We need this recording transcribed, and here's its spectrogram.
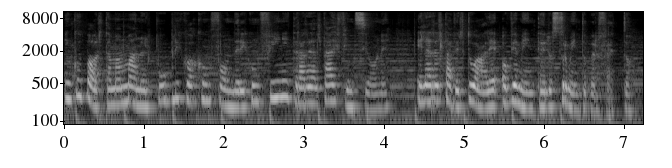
in cui porta man mano il pubblico a confondere i confini tra realtà e finzione, e la realtà virtuale ovviamente è lo strumento perfetto.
